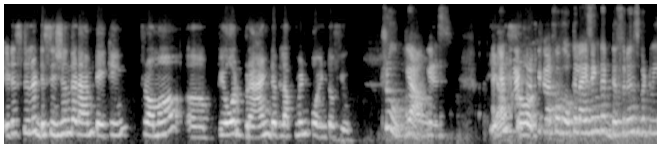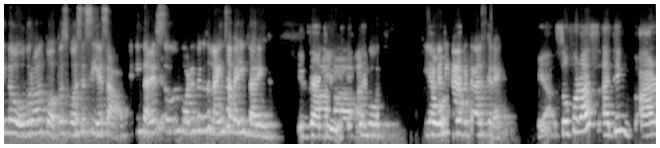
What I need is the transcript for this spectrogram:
it is still a decision that i'm taking from a uh, pure brand development point of view True. Yeah. uh, yes. Yeah and so for vocalizing the difference between the overall purpose versus CSR. I think that is Yeah. so important because the lines are very blurring exactly, uh, on both. Yeah, So and the the- avatar is correct. yeah so for us i think our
